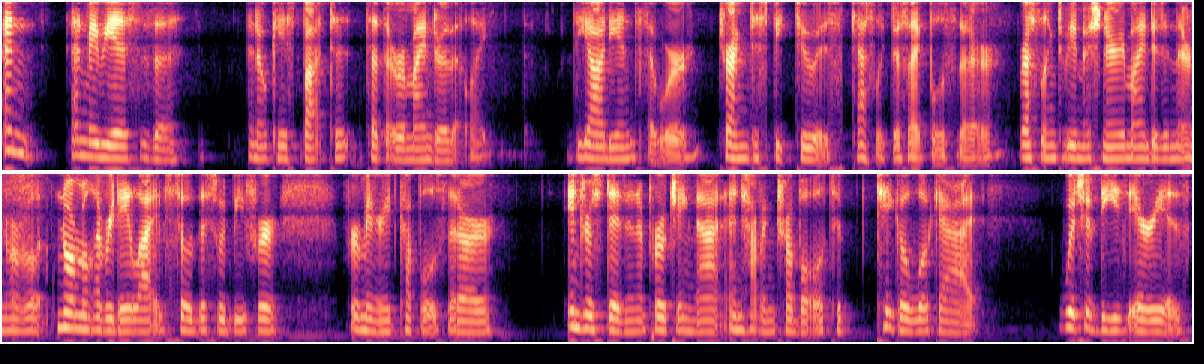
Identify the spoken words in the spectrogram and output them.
And and maybe this is a an okay spot to set the reminder that like the audience that we're trying to speak to is Catholic disciples that are wrestling to be missionary minded in their normal normal everyday lives. So this would be for for married couples that are interested in approaching that and having trouble to take a look at which of these areas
